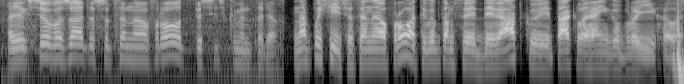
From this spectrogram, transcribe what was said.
А якщо вважаєте, що це не офроуд, пишіть в коментарях. Напишіть, що це не офроуд, і ви б там своєю дев'яткою і так легенько проїхали.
